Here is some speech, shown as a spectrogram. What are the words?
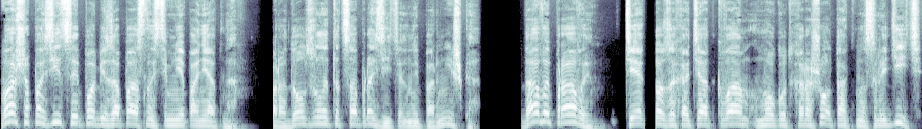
«Ваша позиция по безопасности мне понятна», — продолжил этот сообразительный парнишка. «Да, вы правы. Те, кто захотят к вам, могут хорошо так наследить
